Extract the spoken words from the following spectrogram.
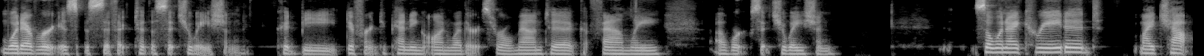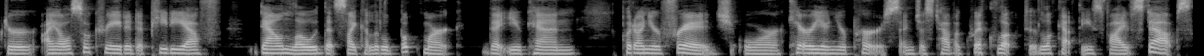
whatever is specific to the situation could be different depending on whether it's romantic, family, a work situation. So when I created my chapter, I also created a PDF download that's like a little bookmark that you can put on your fridge or carry in your purse and just have a quick look to look at these five steps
